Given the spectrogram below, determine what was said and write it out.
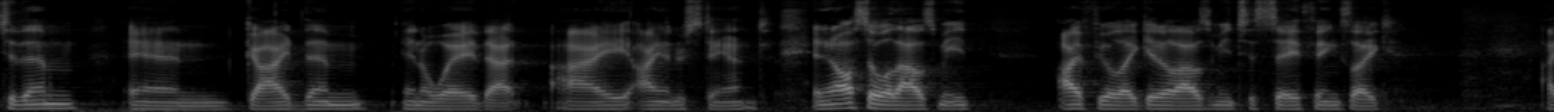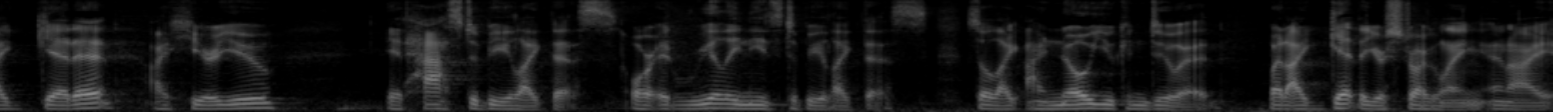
to them and guide them in a way that I I understand. And it also allows me I feel like it allows me to say things like I get it, I hear you. It has to be like this or it really needs to be like this. So like I know you can do it, but I get that you're struggling and I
